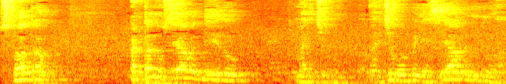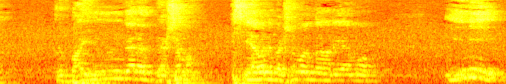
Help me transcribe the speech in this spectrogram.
സ്തോത്രം. പെട്ടെന്ന് ഉസിയാവ് എന്ത് ചെയ്തു? മരിച്ചു മരിച്ചു പോയിട്ട് യസിയാവ് എന്തുവാ ഒരു ഭയങ്കര വിഷമം. യസിയാവിന്റെ വിഷമം എന്താണെന്നറിയാമോ? ഇനി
